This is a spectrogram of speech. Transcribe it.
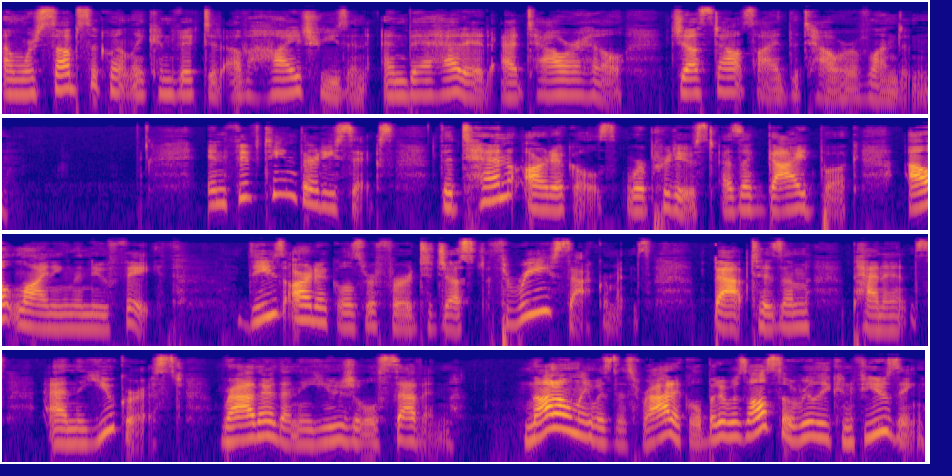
and were subsequently convicted of high treason and beheaded at Tower Hill, just outside the Tower of London. In 1536, the Ten Articles were produced as a guidebook outlining the new faith. These articles referred to just three sacraments baptism, penance, and the Eucharist, rather than the usual seven. Not only was this radical, but it was also really confusing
